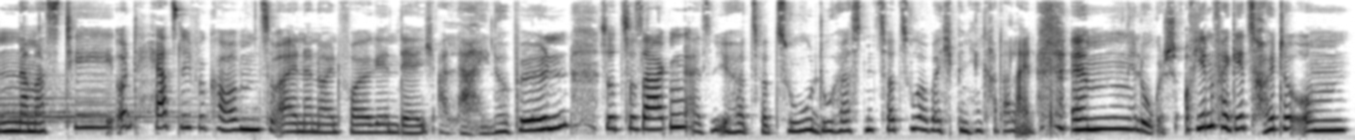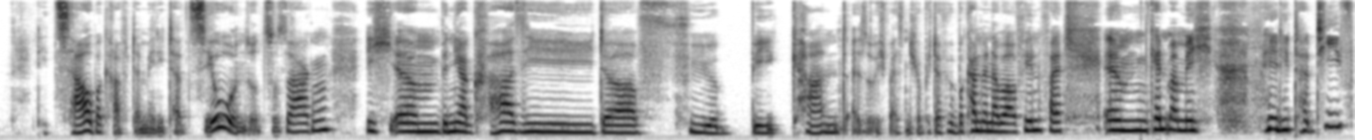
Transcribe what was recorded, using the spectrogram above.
Namaste und herzlich willkommen zu einer neuen Folge, in der ich alleine bin, sozusagen. Also ihr hört zwar zu, du hörst mir zwar zu, aber ich bin hier gerade allein. Ähm, logisch. Auf jeden Fall geht's heute um die Zauberkraft der Meditation sozusagen. Ich ähm, bin ja quasi dafür bekannt. Also ich weiß nicht, ob ich dafür bekannt bin, aber auf jeden Fall ähm, kennt man mich meditativ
